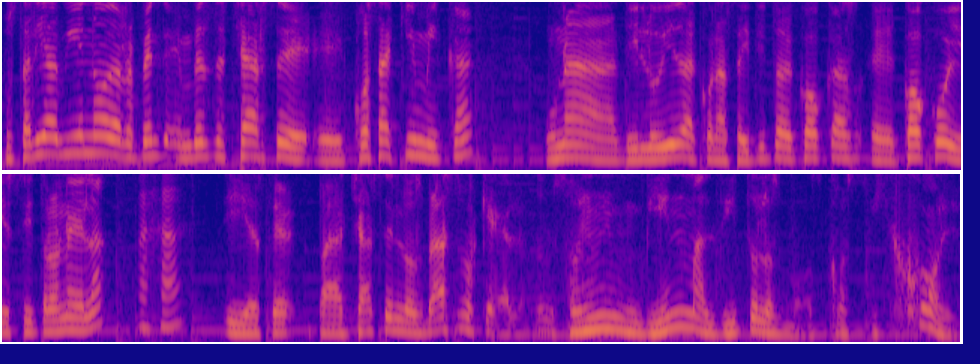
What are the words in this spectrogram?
Pues estaría bien, ¿no? De repente, en vez de echarse eh, cosa química, una diluida con aceitito de cocas, eh, coco y citronela. Ajá. Y este para echarse en los brazos porque son bien malditos los moscos. Híjole.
